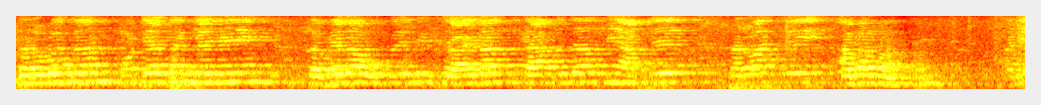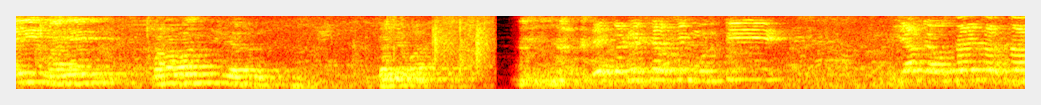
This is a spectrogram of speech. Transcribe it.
सर्वजण मोठ्या संख्येने सभेला उपस्थित राहिला त्याबद्दल मी आपले सर्वांचे आभार मानतो आणि माझे मनोबल व्यक्त धन्यवाद. हे गणेशाची मूर्ती या व्यवसायाकरता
